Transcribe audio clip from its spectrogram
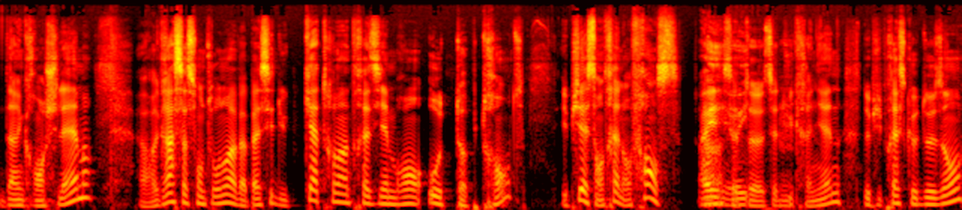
d'un grand chelem. Alors grâce à son tournoi, elle va passer du 93e rang au top 30. Et puis elle s'entraîne en France, hein, cette, oui. euh, cette Mm. Ukrainienne, depuis presque deux ans.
